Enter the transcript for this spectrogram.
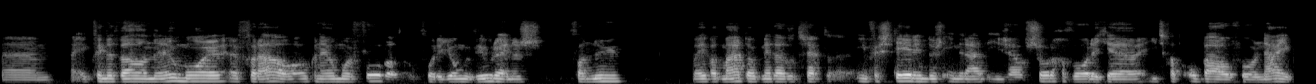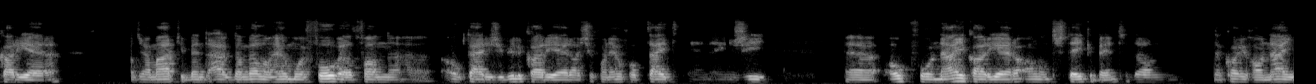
Maar ik vind het wel een heel mooi verhaal, ook een heel mooi voorbeeld, ook voor de jonge wielrenners van nu weet je wat Maarten ook net altijd zegt, eh, investeren dus inderdaad in jezelf. Zorg ervoor dat je iets gaat opbouwen voor na je carrière. Want ja, Maarten, je bent eigenlijk dan wel een heel mooi voorbeeld van, uh, ook tijdens je wielercarrière, als je gewoon heel veel tijd en energie uh, ook voor na je carrière al aan het steken bent, dan, dan kan je gewoon na je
